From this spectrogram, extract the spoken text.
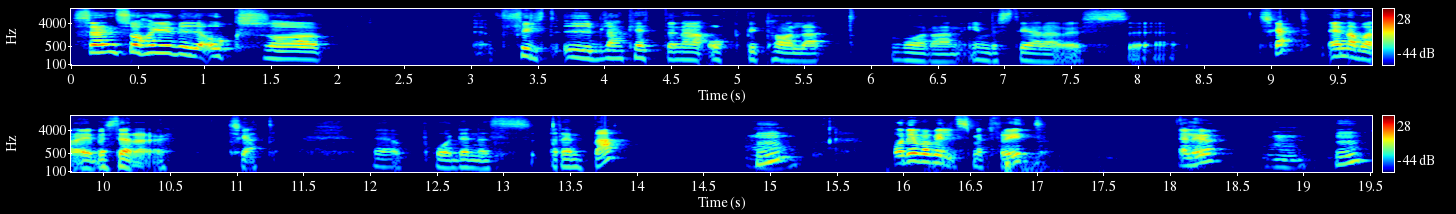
Sen så har ju vi också eh, fyllt i blanketterna och betalat våran investerares eh, skatt. En av våra investerare skatt. Eh, på dennes ränta. Mm. Och det var väldigt smärtfritt. Eller hur? Mm. Mm.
